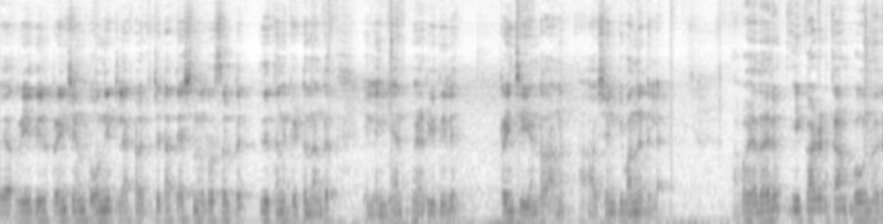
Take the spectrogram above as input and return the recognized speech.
വേറെ രീതിയിൽ ട്രെയിൻ ചെയ്യാൻ തോന്നിയിട്ടില്ല. കളിപ്പിച്ചിട്ട് അത്യാവശ്യം നല്ല റിസൾട്ട് ഇതിൽ തന്നെ കിട്ടുന്നുണ്ട്. ഇല്ലെങ്കിൽ ഞാൻ വേറെ രീതിയിൽ ട്രെയിൻ ചെയ്യേണ്ടതാണ്. ആവശ്യം എനിക്ക് വന്നിട്ടില്ല. അപ്പോൾ ഏതായാലും ഈ കാർഡ് എടുക്കാൻ പോകുന്നവർ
